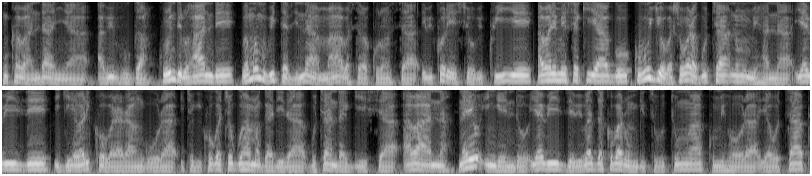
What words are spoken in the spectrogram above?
nk'uko abandanya abivuga ku rundi ruhande bamwe mu bitabye inama basaba kuronsa ibikoresho bikwiye abaremesha kiyago ibyago ku buryo bashobora guca no mu mihana y'abize igihe bariko bararangura icyo gikorwa cyo guhamagarira gucandagisha abana nayo ingendo y'abize bibaza ko barungitse ubutumwa ku mihora ya WhatsApp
